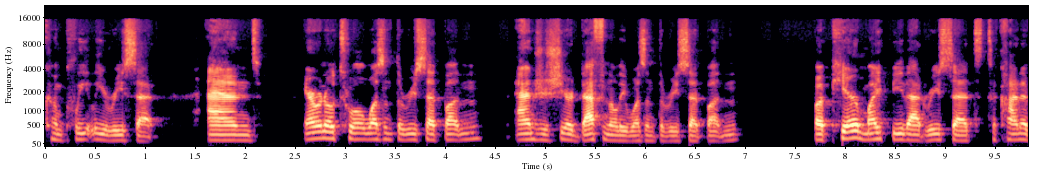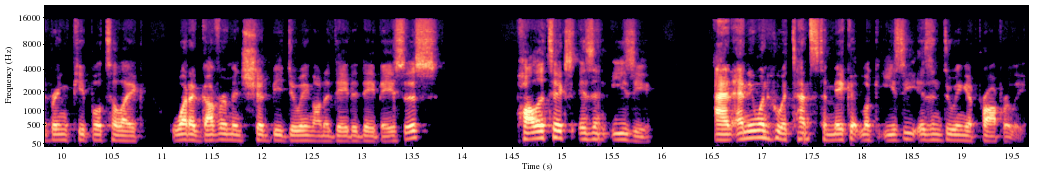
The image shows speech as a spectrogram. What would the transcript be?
completely reset. And Erin O'Toole wasn't the reset button. Andrew Scheer definitely wasn't the reset button. But Pierre might be that reset to kind of bring people to like what a government should be doing on a day to day basis. Politics isn't easy. And anyone who attempts to make it look easy isn't doing it properly.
